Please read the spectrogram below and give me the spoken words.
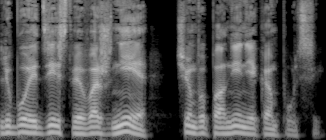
Любое действие важнее, чем выполнение компульсий.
